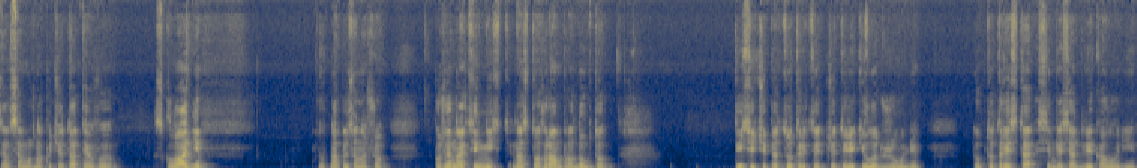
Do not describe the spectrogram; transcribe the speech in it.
Це все можна почитати в складі. Тут написано, що поживна цінність на 100 грам продукту 1534 кілоджоулі, тобто 372 калорії.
